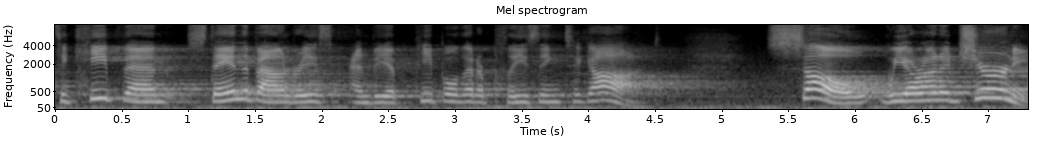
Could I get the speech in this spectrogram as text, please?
to keep them, stay in the boundaries, and be a people that are pleasing to God. So we are on a journey.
